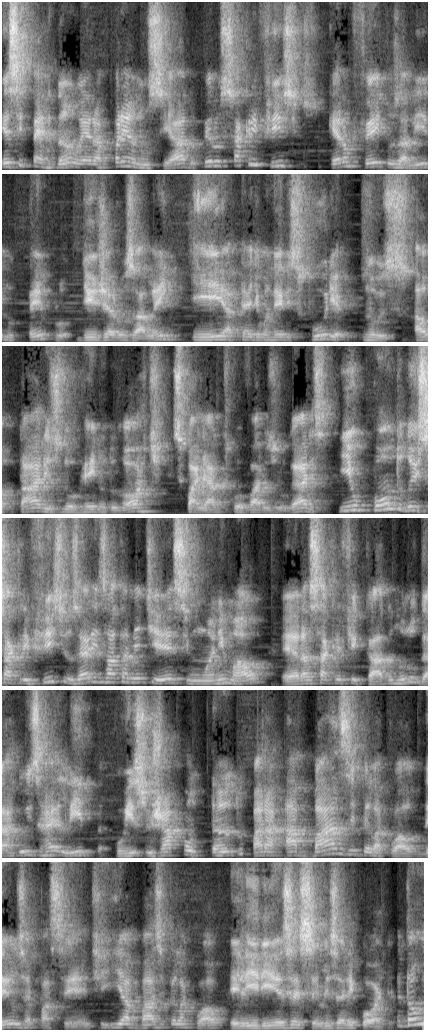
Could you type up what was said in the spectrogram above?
esse perdão era pré-anunciado pelos sacrifícios que eram feitos ali no Templo de Jerusalém e até de maneira espúria nos altares do Reino do Norte, espalhados por vários lugares. E o ponto dos sacrifícios era exatamente esse: um animal era sacrificado no lugar do israelita, com isso já apontando para a base pela qual Deus é paciente e a base pela qual ele iria exercer misericórdia. Então,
